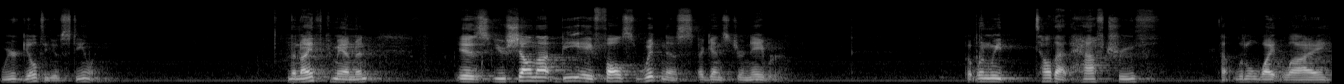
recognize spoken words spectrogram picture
we're guilty of stealing. The ninth commandment is you shall not be a false witness against your neighbor. But when we tell that half truth, that little white lie,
